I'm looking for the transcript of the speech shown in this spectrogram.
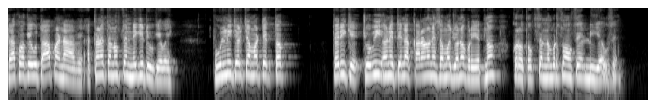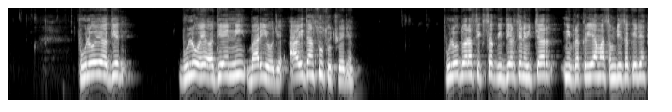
રાખવા કેવું તો આ પણ ના આવે. આ ત્રણે ત્રણ ઓપ્શન નેગેટિવ કહેવાય. ભૂલની ચર્ચા માટે એક તક તરીકે જોવી અને તેના કારણોને સમજવાનો પ્રયત્ન કરો. તો ઓપ્શન નંબર શું આવશે? ડી આવશે. ભૂલો એ અધ્યયન ભૂલો એ અધ્યયનની બારીઓ છે. આ વિધાન શું સૂચવે છે? ભૂલો દ્વારા શિક્ષક વિદ્યાર્થીને વિચારની પ્રક્રિયામાં સમજી શકે છે.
